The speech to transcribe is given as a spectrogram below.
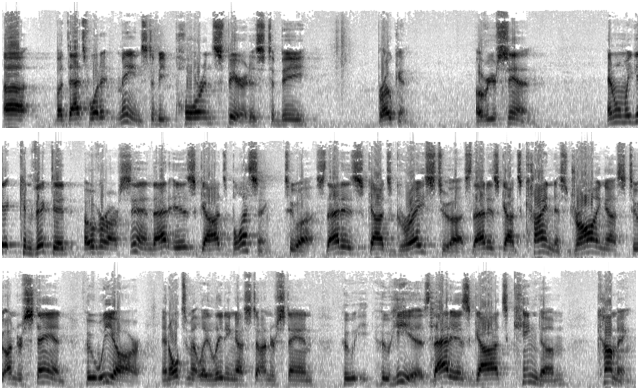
Uh, but that's what it means to be poor in spirit, is to be broken over your sin. And when we get convicted over our sin, that is God's blessing to us. That is God's grace to us. That is God's kindness, drawing us to understand who we are and ultimately leading us to understand who, who He is. That is God's kingdom coming.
